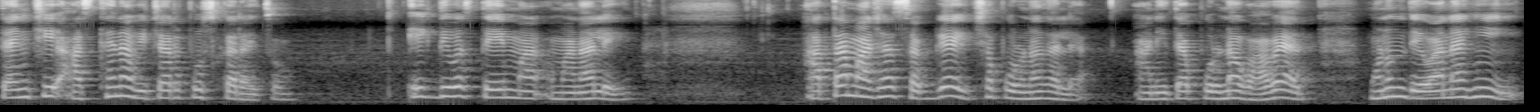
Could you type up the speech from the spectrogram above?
त्यांची आस्थेनं विचारपूस करायचो. एक दिवस ते म्हणाले आता माझ्या सगळ्या इच्छा पूर्ण झाल्या आणि त्या पूर्ण व्हाव्यात. म्हणून देवानंही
